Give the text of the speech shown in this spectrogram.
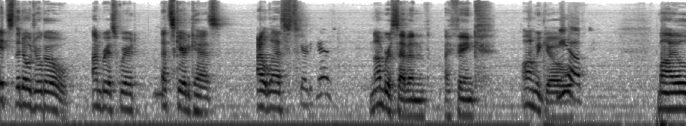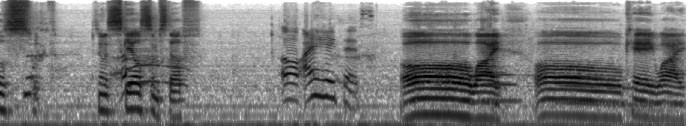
It's the Dojo Go. I'm Brave Squared. That's Scaredy Kaz. Outlast. Scared of kids. Number seven, I think. On we go. Yep. Miles. With, he's gonna scale some stuff. Oh, I hate this. Oh, why? Oh, okay, why?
